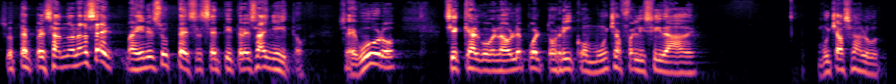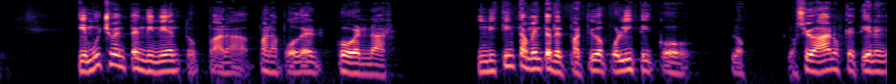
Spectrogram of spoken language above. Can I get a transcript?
eso está empezando a nacer, imagínese usted, 63 añitos, seguro. Si es que al gobernador de Puerto Rico muchas felicidades, mucha salud y mucho entendimiento para, para poder gobernar. Indistintamente del partido político, los, ciudadanos que tienen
